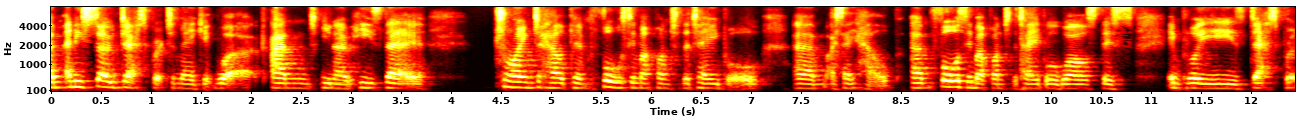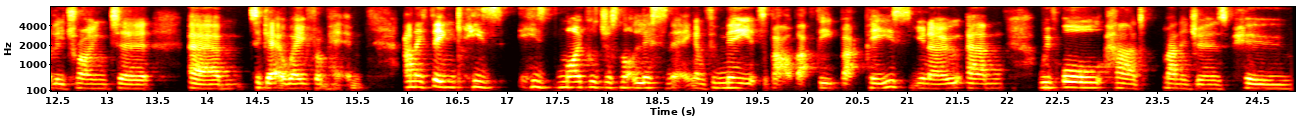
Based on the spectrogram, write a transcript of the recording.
Um, and he's so desperate to make it work. And, you know, he's there trying to help him force him up onto the table um, i say help um, force him up onto the table whilst this employee is desperately trying to um, to get away from him. And i think he's he's michael's just not listening. And for me it's about that feedback piece you know um, we've all had managers who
